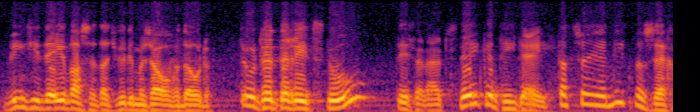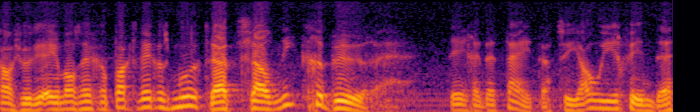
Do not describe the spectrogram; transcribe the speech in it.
Wiens idee was het dat jullie me zouden verdoden? Doet het er iets toe? Het is een uitstekend idee. Dat zul je niet meer zeggen als jullie eenmaal zijn gepakt wegens moord. Dat zal niet gebeuren. Tegen de tijd dat ze jou hier vinden,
